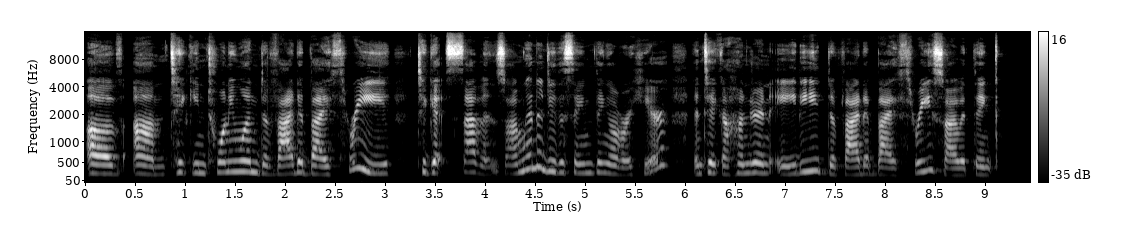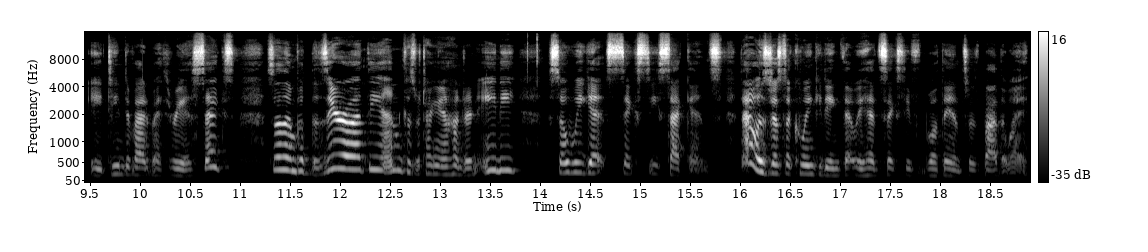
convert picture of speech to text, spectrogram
of um, taking 21 divided by 3 to get 7. So I'm gonna do the same thing over here and take 180 divided by 3. So I would think 18 divided by 3 is 6. So then put the 0 at the end because we're talking 180. So we get 60 seconds. That was just a quinky dink that we had 60 for both answers, by the way.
